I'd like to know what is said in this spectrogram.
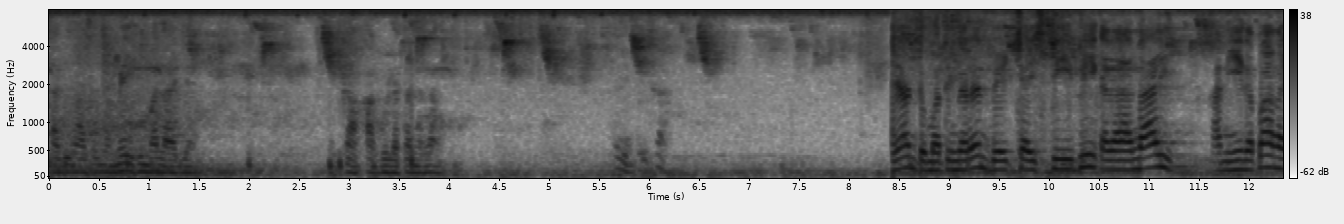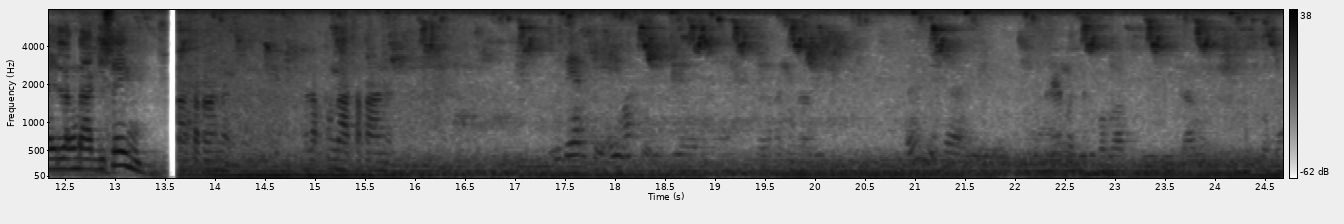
Sabi nga sa inyo, may himala dyan. Kakagulatan na lang. Ayun, isa. Ayan, dumating na rin, Betchay TV, kananay. Kanina pa, ngayon lang nagising. Nasa kanan. Malak po nasa kanan. Duterte, ay waso. Ay, dali. Problema, dito ba ba? Dito ba?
